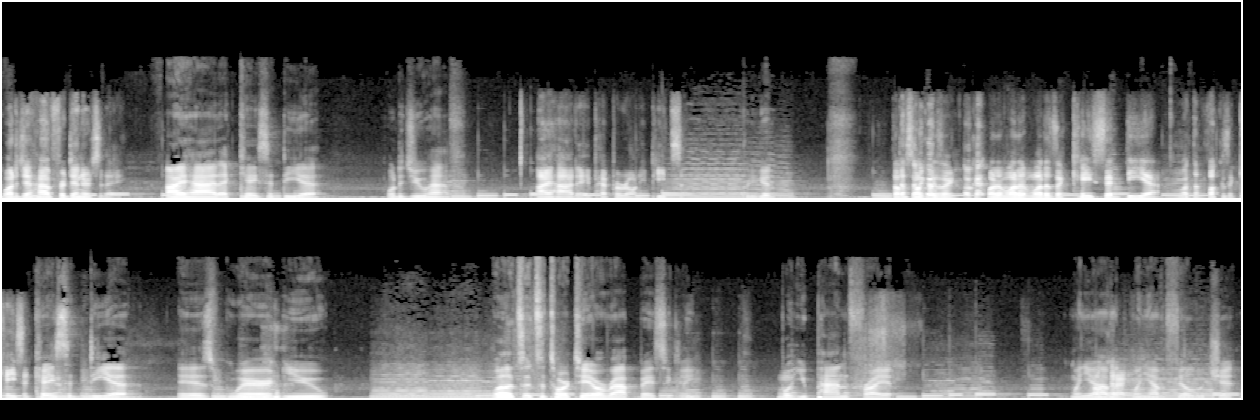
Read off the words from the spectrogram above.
What did you have for dinner today? I had a quesadilla. What did you have? I had a pepperoni pizza. Pretty good. The That's fuck not is good. a Okay. what, what, what is a quesadilla? What the fuck is a quesadilla? Quesadilla is where you. Well, it's it's a tortilla wrap basically, but hmm. you pan fry it when you have Okay. it when you have it filled with shit.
